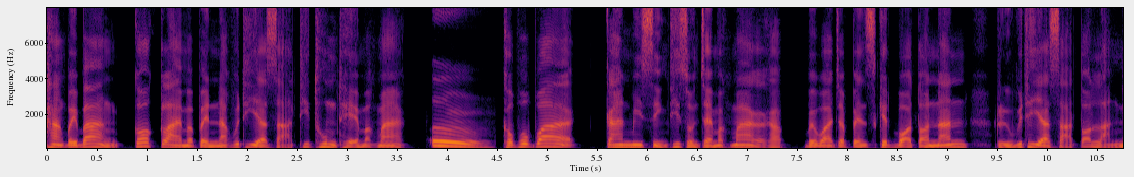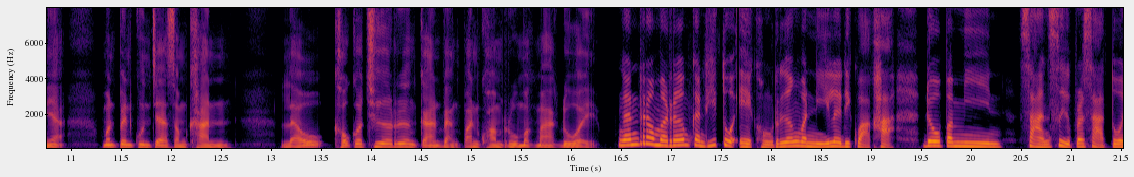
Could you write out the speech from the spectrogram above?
ทางไปบ้าง ก็กลายมาเป็นนักวิทยาศาสตร์ที่ทุ่มเทมาก อืมๆเขาพบว่าการมีสิ่งที่สนใจมากๆอะครับ ไม่ว่าจะเป็นสเก็ตบอร์ดตอนนั้น หรือวิทยาศาสตร์ตอนหลังเนี่ย มันเป็นกุญแจสำคัญ แล้วเขาก็เชื่อเรื่องการแบ่งปันความรู้มากๆด้วย งั้นเรามาเริ่มกันที่ตัวเอกของเรื่องวันนี้เลยดีกว่าค่ะ โดปามีน สารสื่อประสาทตัว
